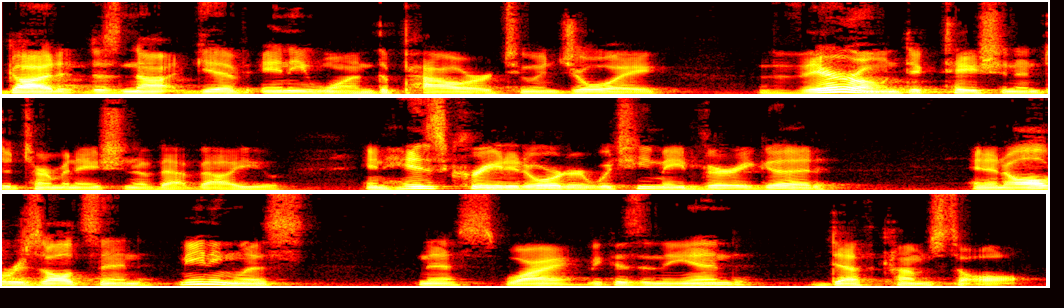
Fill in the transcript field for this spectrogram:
God does not give anyone the power to enjoy their own dictation and determination of that value in His created order, which He made very good. And it all results in meaninglessness. Why? Because in the end, death comes to all.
